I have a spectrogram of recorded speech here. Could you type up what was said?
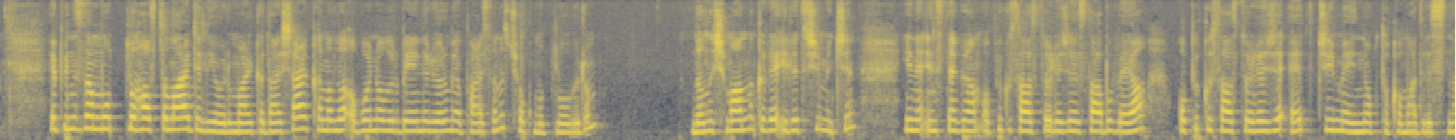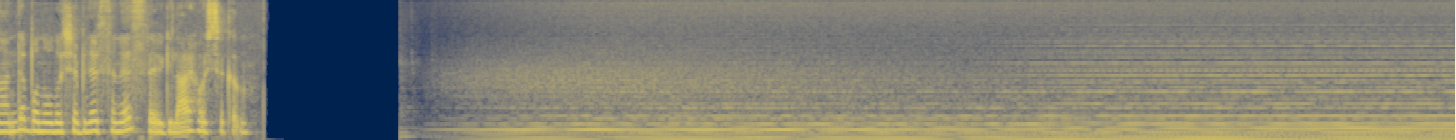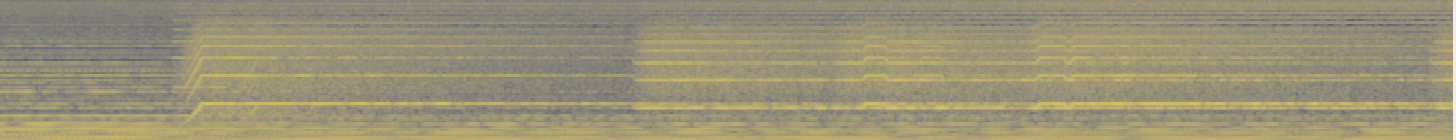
Hepinize mutlu haftalar diliyorum arkadaşlar. Kanala abone olur, beğenir, yorum yaparsanız çok mutlu olurum. Danışmanlık ve iletişim için yine Instagram opikusastroloji hesabı veya opikusastroloji.gmail.com adresinden de bana ulaşabilirsiniz. Sevgiler, hoşçakalın.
